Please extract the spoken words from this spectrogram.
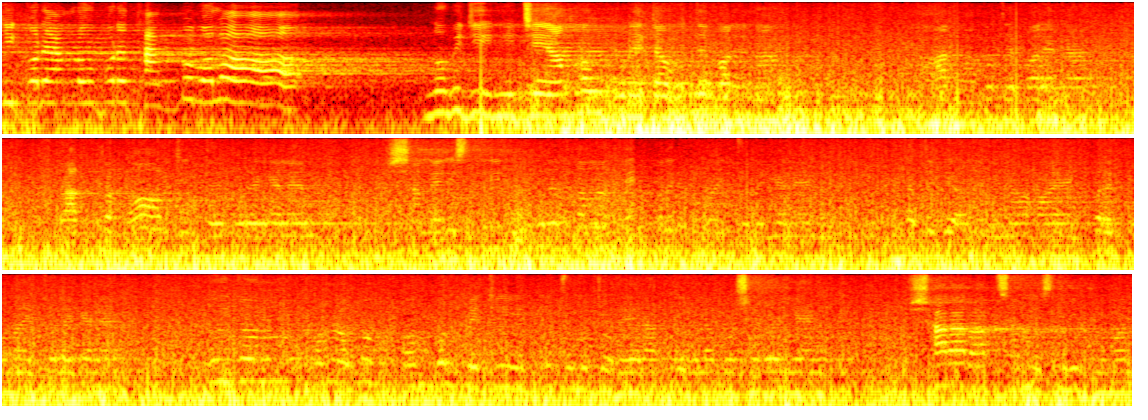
কি করে আমরা উপরে থাকব বলো? নবীজি নিচে, আমরা উপরে, এটা হতে পারে না। না হতে পারে না। রাতটা ভর চিন্তায় পড়ে গেলেন। স্বামীর স্ত্রী উপরে তালা একবারে কোনায় চলে গেলেন এটা থেকে অনেক না হয় একবারে কোনায় চলে গেলেন দুইজন কোনোরকম কম্বল পেঁচিয়ে কুচু মুচু হয়ে রাত্রিবেলা বসে রইলেন সারা রাত স্বামী স্ত্রী ঘুমান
